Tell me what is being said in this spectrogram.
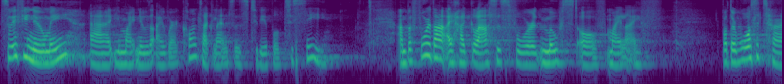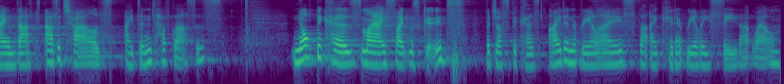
So, if you know me, uh, you might know that I wear contact lenses to be able to see. And before that, I had glasses for most of my life. But there was a time that, as a child, I didn't have glasses. Not because my eyesight was good, but just because I didn't realize that I couldn't really see that well.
